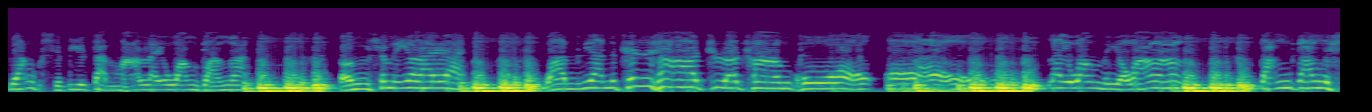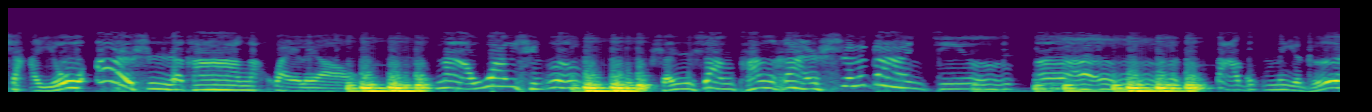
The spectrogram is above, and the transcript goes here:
两。匹的战马来往转啊，等起你来，万年的尘沙遮长空，来往内往，刚刚杀有二十趟啊，坏了，那王清身上淌汗湿了干净，大公妹子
